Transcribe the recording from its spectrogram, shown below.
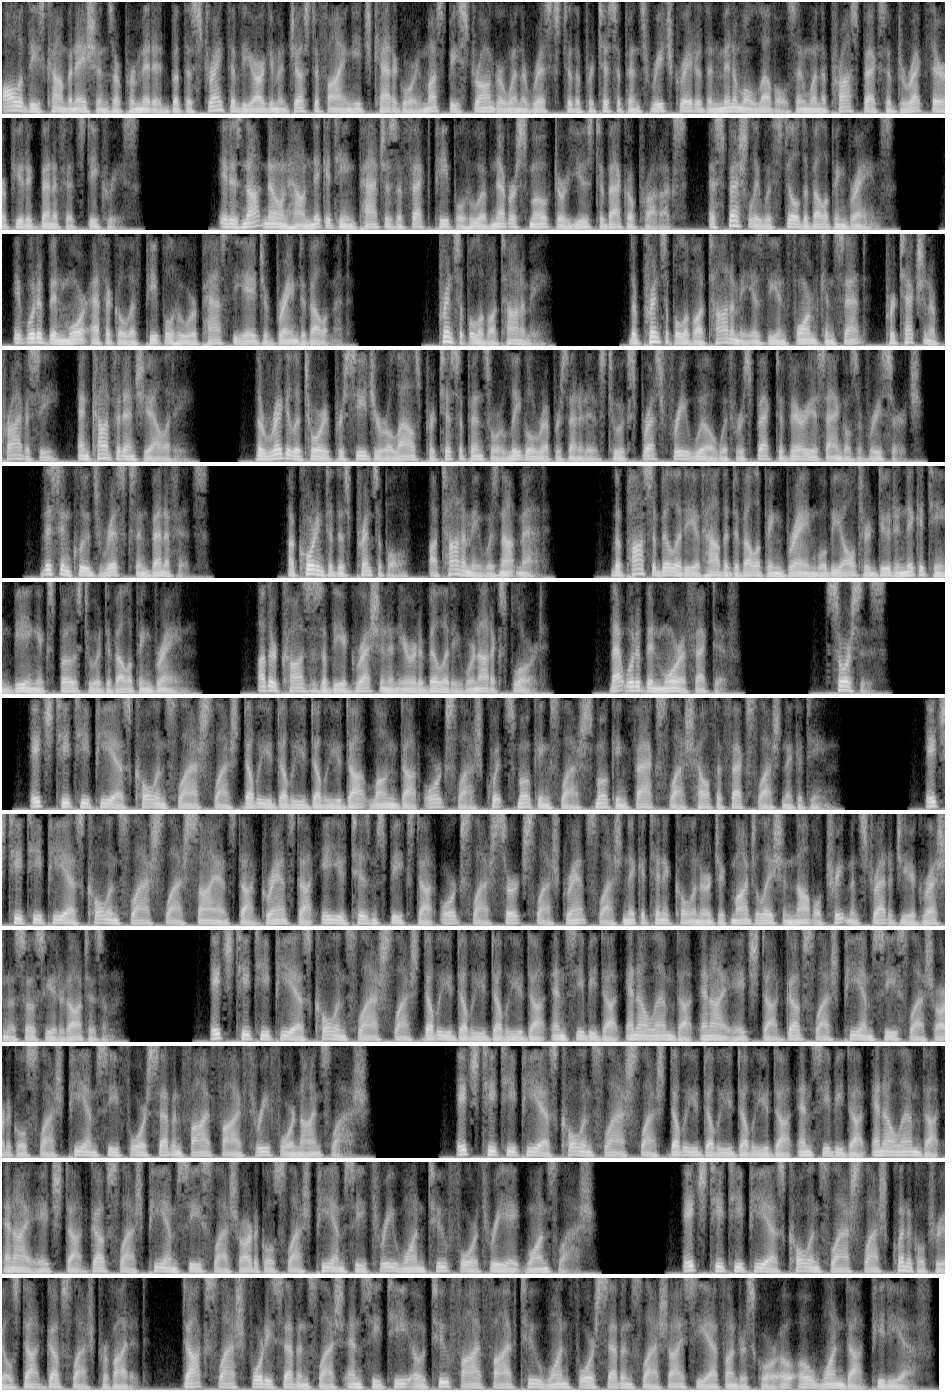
All of these combinations are permitted, but the strength of the argument justifying each category must be stronger when the risks to the participants reach greater than minimal levels and when the prospects of direct therapeutic benefits decrease. It is not known how nicotine patches affect people who have never smoked or used tobacco products, especially with still developing brains. It would have been more ethical if people who were past the age of brain development. Principle of autonomy. The principle of autonomy is the informed consent, protection of privacy, and confidentiality. The regulatory procedure allows participants or legal representatives to express free will with respect to various angles of research. This includes risks and benefits. According to this principle, autonomy was not met. The possibility of how the developing brain will be altered due to nicotine being exposed to a developing brain. Other causes of the aggression and irritability were not explored. That would have been more effective. Sources. Https colon slash slash www.lung.org slash quit smoking slash smoking facts slash health effects slash nicotine. Https colon slash slash science.grants.au tismspeaks.org slash search slash grant slash nicotinic cholinergic modulation novel treatment strategy aggression associated autism https colon slash slash www.ncbi.nlm.nih.gov slash pmc slash articles slash pmc 4755349 slash https colon slash slash www.ncbi.nlm.nih.gov slash pmc slash articles slash pmc 3124381 slash https colon slash slash clinicaltrials.gov slash provided doc slash 47 slash nct 025522147 slash icf underscore 001.pdf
